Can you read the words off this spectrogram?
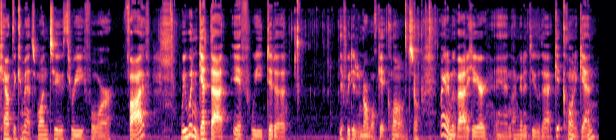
Count the commits. One, two, three, four, five. We wouldn't get that if we did a if we did a normal git clone. So I'm going to move out of here and I'm going to do that git clone again.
